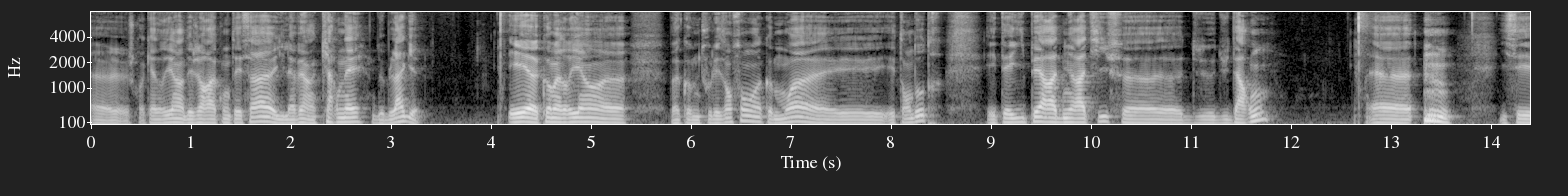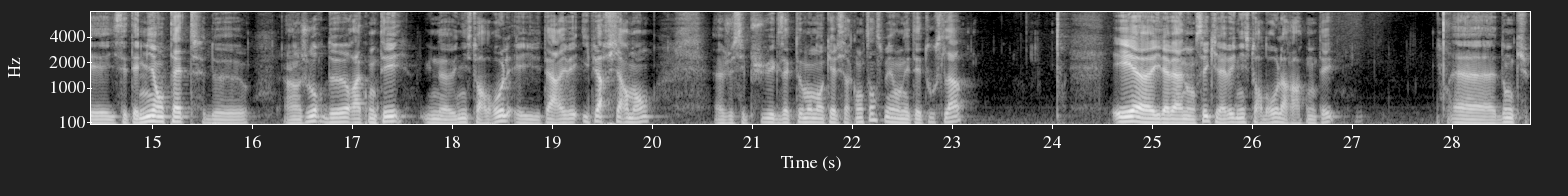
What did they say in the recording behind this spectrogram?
Je crois qu'Adrien a déjà raconté ça. Il avait un carnet de blagues et comme Adrien, bah, comme tous les enfants, hein, comme moi et, tant d'autres, était hyper admiratif du, du daron, il s'était mis en tête de un jour de raconter une, histoire drôle et il était arrivé hyper fièrement. Euh, je sais plus exactement dans quelles circonstances, mais on était tous là. Et euh, il avait annoncé qu'il avait une histoire drôle à raconter. Euh, donc,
